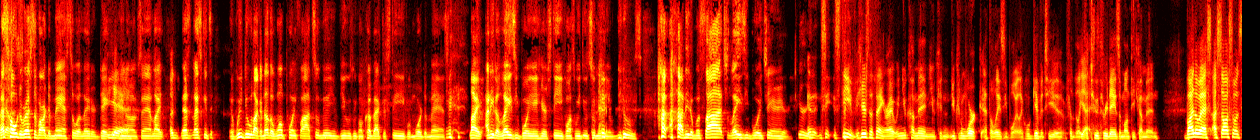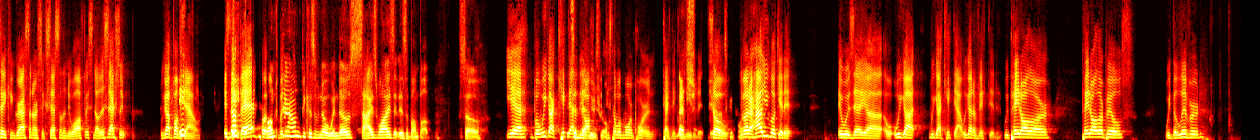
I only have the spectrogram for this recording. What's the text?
Let's hold the rest of our demands to a later date. Yeah, you know what I'm saying. Like, uh, let's let's continue if we do like another 1.5 2 million views we're gonna come back to steve with more demands like i need a lazy boy in here steve once we do 2 million views I, I, need a massage lazy boy chair in here period and see steve here's the thing right when you come in you can you can work at the lazy boy like we'll give it to you for the, like yes. the two three days a month you come in by the way I, I, saw someone say congrats on our success on the new office no this is actually we got bumped it, down it's not it, bad it but bumped but, down because of no windows size wise it is a bump up so yeah, but we got kicked out of the office neutral. because someone more important technically that's, needed it. Yeah, so no matter how you look at it, it was a uh, we got we got kicked out. We got evicted. We paid all our paid all our bills. We delivered,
